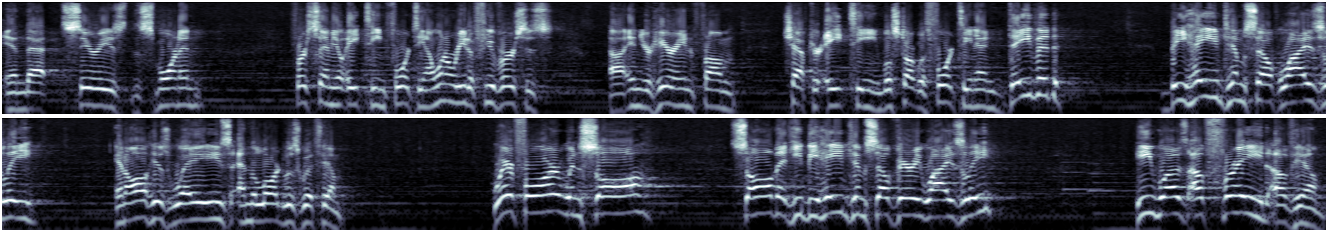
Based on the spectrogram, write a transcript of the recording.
in that series this morning. 1 Samuel 18 14. I want to read a few verses uh, in your hearing from chapter 18. We'll start with 14. And David behaved himself wisely in all his ways, and the Lord was with him. Wherefore, when Saul saw that he behaved himself very wisely, he was afraid of him.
